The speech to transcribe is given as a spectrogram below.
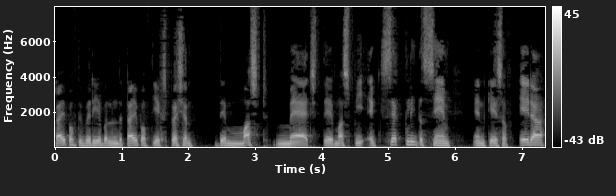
type of the variable and the type of the expression, they must match. They must be exactly the same. In case of Ada,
